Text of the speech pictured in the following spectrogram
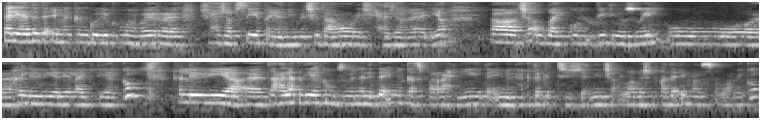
فلهذا دائما كنقول لكم غير شي حاجة بسيطة يعني ماشي ضروري شي حاجة غالية. فإن شاء الله يكون فيديو زوين وخليو لي لي لايك ديالكم. خليو لي آه، تعليق ديالكم زوينه اللي دائما كتفرحني ودائما هكذا كتشجعني إن شاء الله باش نبقى دائما نصور لكم.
